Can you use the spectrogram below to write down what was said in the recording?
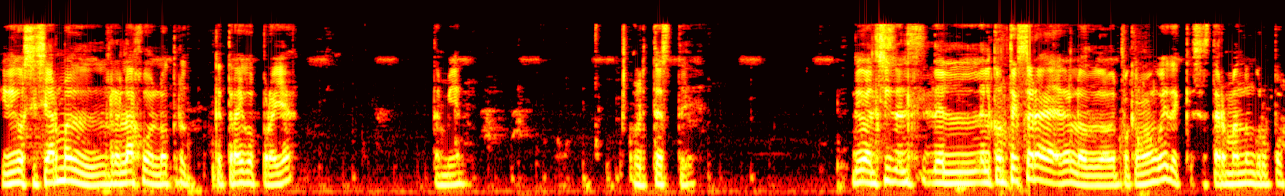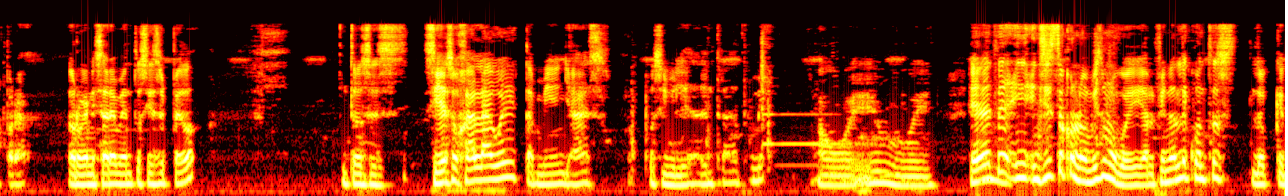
Y digo, si se arma el relajo, el otro que traigo por allá, también. Ahorita este. Digo, el, el, el- el contexto era, era lo, lo de Pokémon, güey, de que se está armando un grupo para organizar eventos y ese pedo. Entonces, si eso jala, güey, también ya es posibilidad de entrada también. A huevo, güey. Eh, insisto con lo mismo, güey. Al final de cuentas, lo que,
